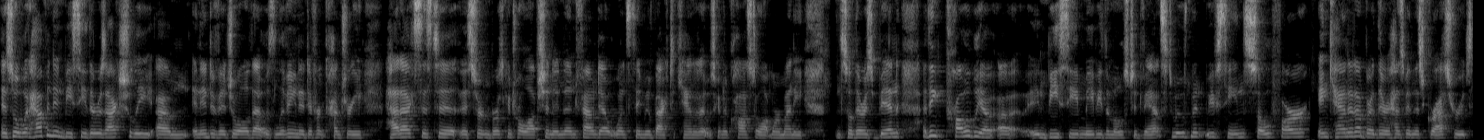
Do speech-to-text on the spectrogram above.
And so what happened in BC, there was actually um, an individual that was living in a different country, had access to a certain birth control option, and then found out once they moved back to Canada, it was going to cost a lot more money. And so there's been, I think, probably a, a, in BC, maybe the most advanced movement we've seen so far in Canada, but there has been this grassroots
